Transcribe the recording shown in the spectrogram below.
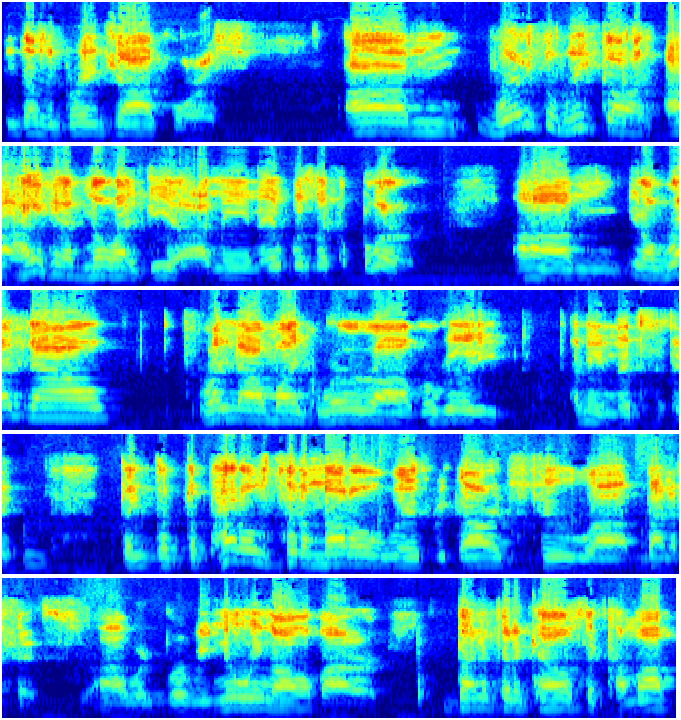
He does a great job for us. Um, where's the week gone? I, I have no idea. I mean, it was like a blur. Um, you know, right now, right now, Mike, we're uh, we're really. I mean, it's it, the, the, the, pedals to the metal with regards to uh, benefits. Uh, we're, we're, renewing all of our benefit accounts that come up,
